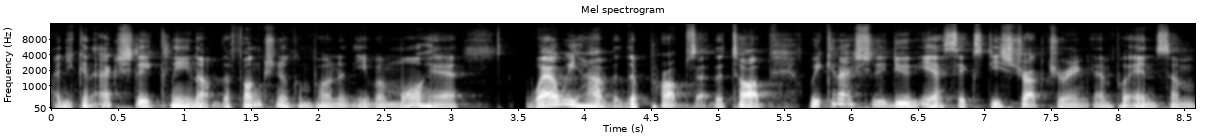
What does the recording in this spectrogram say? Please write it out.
and you can actually clean up the functional component even more here where we have the props at the top, we can actually do ES6 destructuring and put in some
